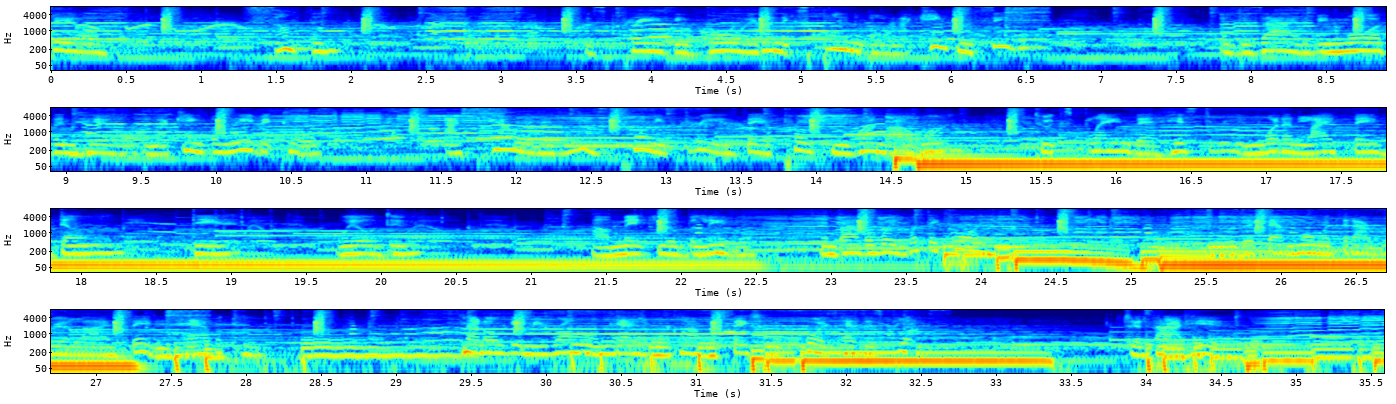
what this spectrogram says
feel something. This crazy void, unexplainable, and I can't conceive it. A desire to be more than held, and I can't believe it because I counted at least 23 as they approached me one by one to explain their history and what in life they've done, did, will do. I'll make you a believer. And by the way, what they call you? It was at that moment that I realized they didn't have a clue. Now, don't get me wrong, casual conversation, of course, has its place. Just not here.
